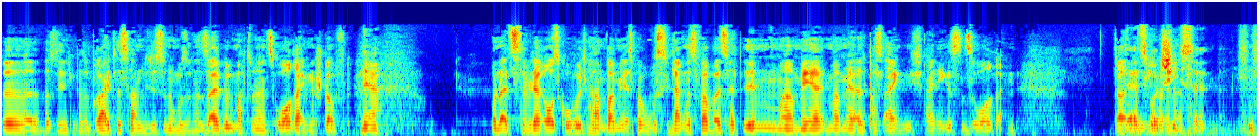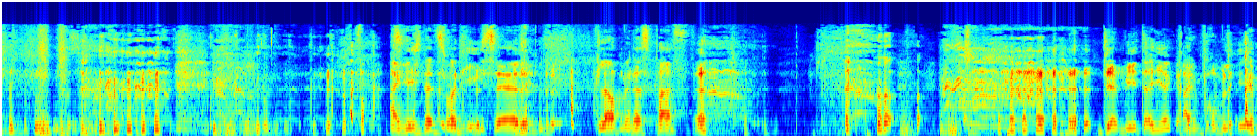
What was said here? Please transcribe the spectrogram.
äh, dass sie nicht mehr so breit ist, haben die das dann irgendwie so eine Salbe gemacht und dann ins Ohr reingestopft. Ja. Und als sie dann wieder rausgeholt haben, war mir erstmal bewusst, wie lang das war, weil es halt immer mehr, immer mehr, also passt eigentlich einiges ins Ohr rein. Daran That's what she said. Eigentlich that's what he said. Glaub mir, das passt. Der Meter hier, kein Problem.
